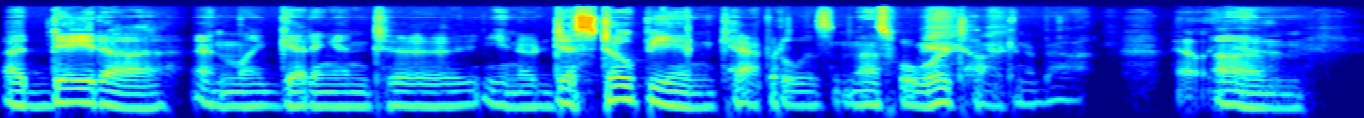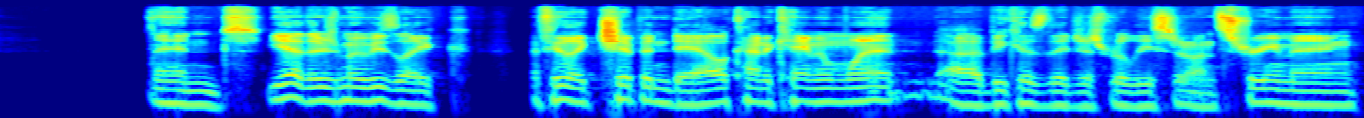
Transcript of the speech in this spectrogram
uh, data and like getting into you know dystopian capitalism? That's what we're talking about. Hell yeah. Um, and yeah, there's movies like I feel like Chip and Dale kind of came and went uh, because they just released it on streaming.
